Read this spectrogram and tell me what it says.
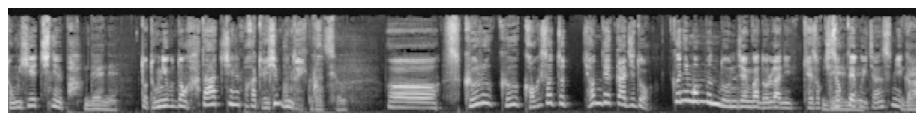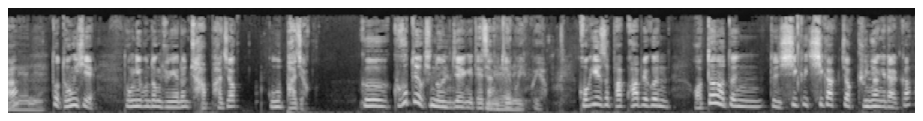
동시에 친일파. 네네. 또 독립운동 하다 친일파가 되신 분도 있고. 그렇죠. 어, 그, 그, 거기서 또 현대까지도 끊임없는 논쟁과 논란이 계속 지속되고 네네. 있지 않습니까? 네네네. 또 동시에 독립운동 중에는 좌파적, 우파적, 그, 그것도 역시 논쟁의 대상이 네네. 되고 있고요. 거기에서 박화백은 어떤 어떤 시각적 균형이랄까?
